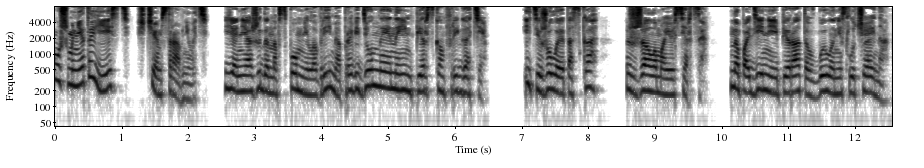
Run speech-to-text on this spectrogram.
Уж мне-то есть с чем сравнивать. Я неожиданно вспомнила время, проведенное на имперском фрегате. И тяжелая тоска сжала мое сердце. Нападение пиратов было не случайно.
